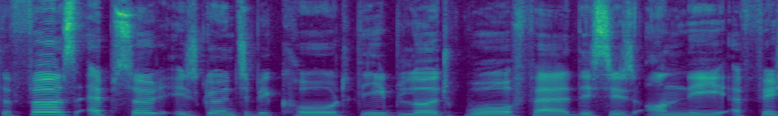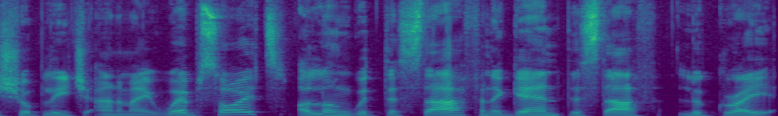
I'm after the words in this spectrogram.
the first episode is going to be called The Blood Warfare. This is on the official Bleach anime website, along with the staff, and again, the staff look great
